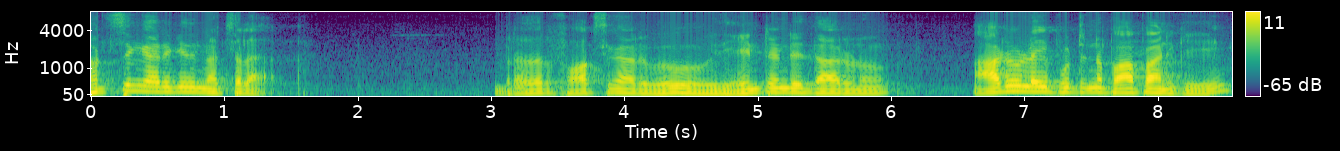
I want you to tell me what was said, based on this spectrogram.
భక్త్ సింగ్ గారికి ఇది నచ్చలే. బ్రదర్ ఫాక్స్ గారు ఇది ఏంటండి దారుణం? ఆడోళ్ళై పుట్టిన పాపానికి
